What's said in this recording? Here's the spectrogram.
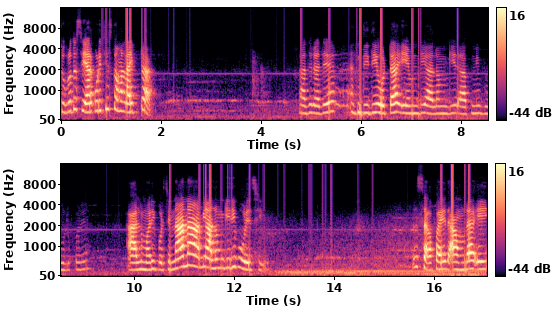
সুব্রত শেয়ার করেছিস তো আমার লাইভটা রাধে রাধে। দিদি, ওটা এমডি আলমগীর, আপনি ভুল করে আলমারি পড়ছেন। না না, আমি আলমগীরই পড়েছি। সাফায়েদ আমরা এই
